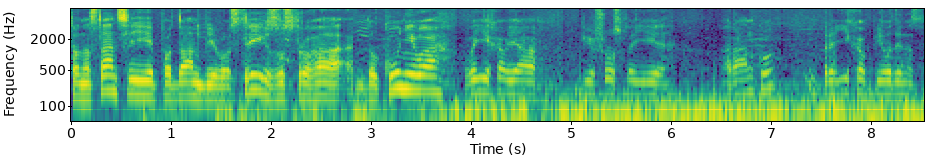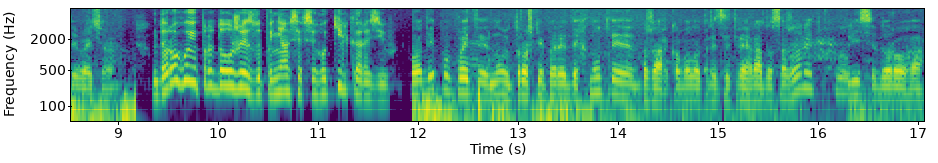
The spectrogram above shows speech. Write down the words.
на станції по дамбі в Остріг з Острога до Куніва. Виїхав я пів шостої ранку приїхав пів одинадцятої вечора. Дорогою продовжує, зупинявся всього кілька разів. Води попити, ну трошки передихнути. Жарко було 33 градуса жарить. В лісі дорога.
